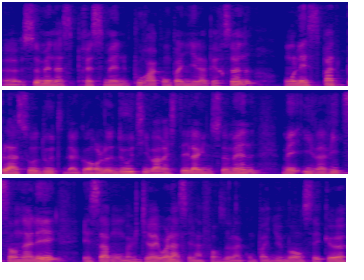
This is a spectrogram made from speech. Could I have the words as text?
euh, semaine après semaine pour accompagner la personne, on ne laisse pas de place au doute, d'accord? Le doute, il va rester là une semaine, mais il va vite s'en aller. Et ça, bon, bah, je dirais, voilà, c'est la force de l'accompagnement, c'est que euh,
